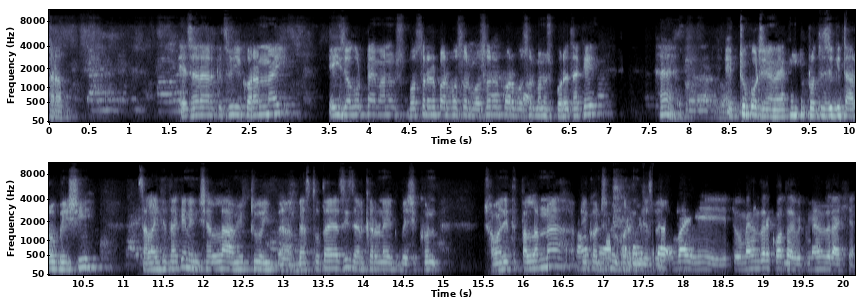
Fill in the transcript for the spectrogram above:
খারাপ। এছাড়া আর কিছুই করার নাই। এই জগৎটায় মানুষ বছরের পর বছর, বছরের পর বছর মানুষ পড়ে থাকে। হ্যাঁ একটু কঠিন আর এখন তো প্রতিযোগিতা আরও বেশি চালাইতে থাকেন ইনশাল্লাহ আমি একটু ব্যস্ততায় আছি যার কারণে বেশিক্ষণ সময় দিতে পারলাম না। আপনি কন্টিনিউ করেন ভাই। ভাই একটু মেসেঞ্জারে কথা হবে একটু মেসেঞ্জারে আসেন।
